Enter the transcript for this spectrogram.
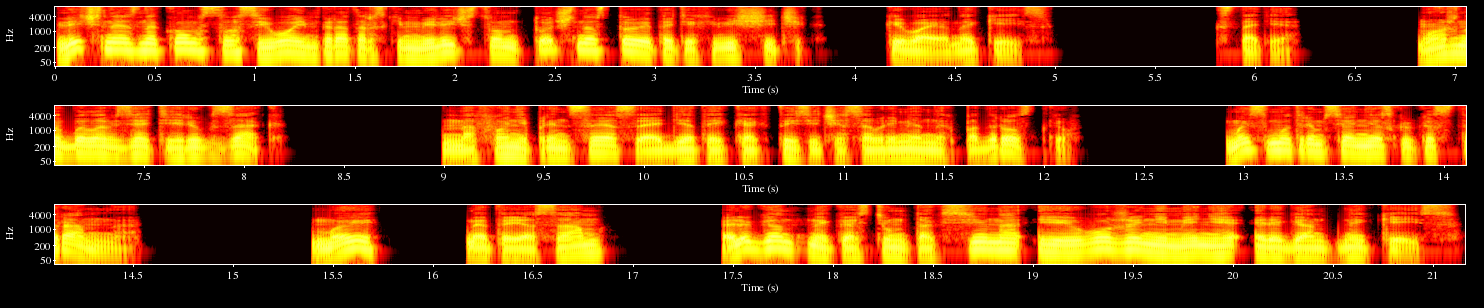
личное знакомство с его императорским величеством точно стоит этих вещичек», — киваю на кейс. Кстати, можно было взять и рюкзак. На фоне принцессы, одетой как тысяча современных подростков, мы смотримся несколько странно. Мы — это я сам, элегантный костюм токсина и его же не менее элегантный кейс.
